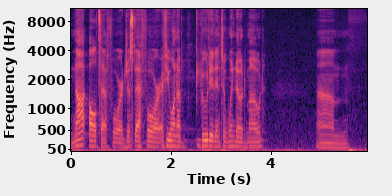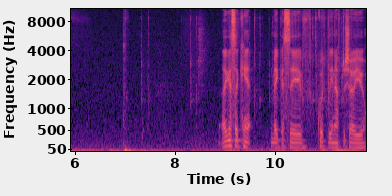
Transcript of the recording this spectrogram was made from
not Alt F4, just F4 if you want to boot it into windowed mode. Um, I guess I can't make a save quickly enough to show you,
